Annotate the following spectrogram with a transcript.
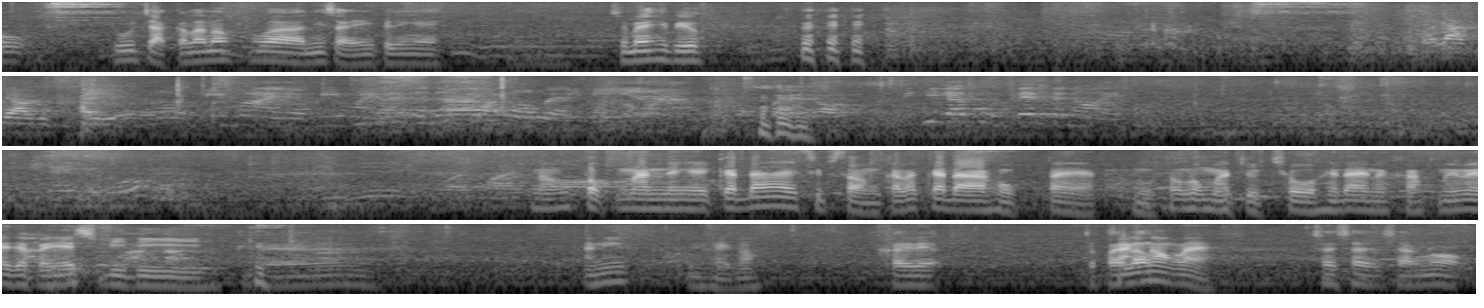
รู้จักกันแล้วเนาะว่านิสัยเป็นยังไง ใช่ไหมพี่บิวเวลากยาวดูใคร ปีใหม่อะปีใหม่น่าจะได้โชว์แบบนี้อะปีที่แล้วตื่นเต้นไปหน่อยได้อยู่ น้องตกมันยังไงก็ได้ 12 กรกฎาคม68 หนูต้องลงมาจุดโชว์ให้ได้นะครับ ไม่แม่จะไป HBD เอออันนี้เป็นใครก็ใครเนี่ย จะไปช้างแล้วนอกแหละใช่ใช่ช้างนอก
